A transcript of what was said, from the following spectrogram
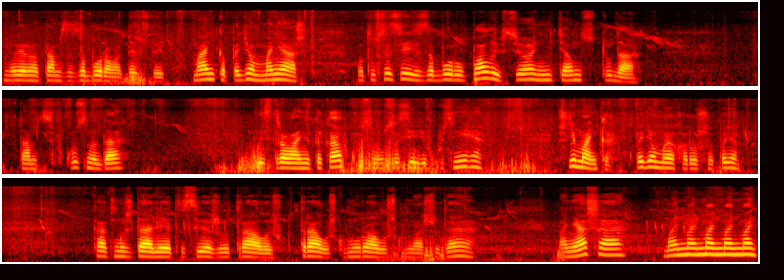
Наверное, там за забором опять стоит. Манька, пойдем, маняш. Вот у соседей забор упал, и все, они тянутся туда. Там вкусно, да? Здесь трава не такая вкусная, у соседей вкуснее. Манька. Пойдем, моя хорошая, пойдем. Как мы ждали эту свежую травушку, травушку, муравушку нашу, да? Маняша. Мань, мань, мань, мань, мань.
